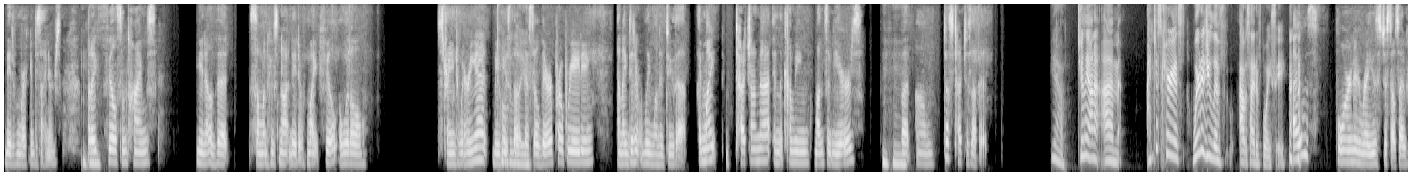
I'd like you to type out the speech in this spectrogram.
Native American designers, but I Mhm. feel sometimes you know that someone who's not native might feel a little strange wearing it, maybe as, Totally. though, as though they're appropriating, and I didn't really want to do that. I might touch on that in the coming months and years, Mhm. but um, just touches of it. yeah. Juliana, um, I'm just curious, where did you live outside of Boise? I was born and raised just outside of,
